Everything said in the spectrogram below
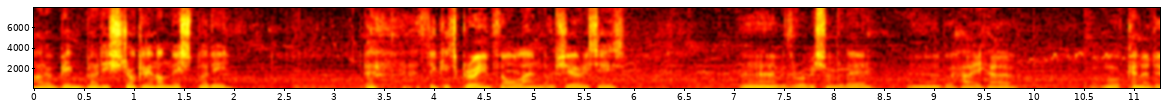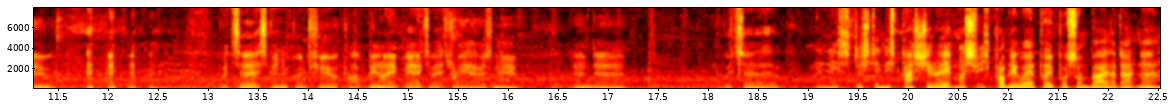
I'd have been bloody struggling on this bloody... Uh, I think it's Greenfield land, I'm sure it is. Uh, with rubbish under there. Uh, but hey ho, what more can I do? but uh, it's been a good few. I've been out, been out about three hours now. And uh, But uh, in this, just in this pasture here, it must, it's probably where people sunbathe, I don't know.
